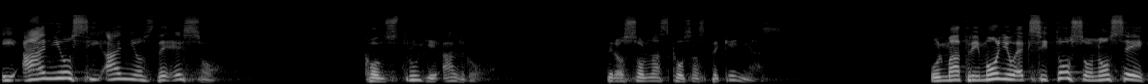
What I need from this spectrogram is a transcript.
Y años y años de eso construye algo. Pero son las cosas pequeñas. Un matrimonio exitoso no se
